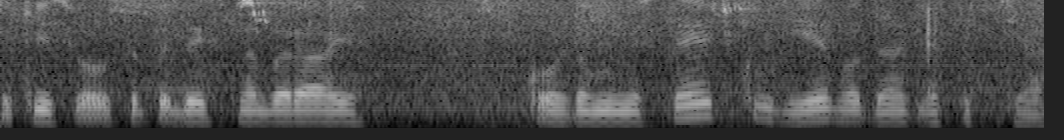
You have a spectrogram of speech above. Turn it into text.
якийсь велосипедист набирає. В кожному містечку є вода для пиття.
